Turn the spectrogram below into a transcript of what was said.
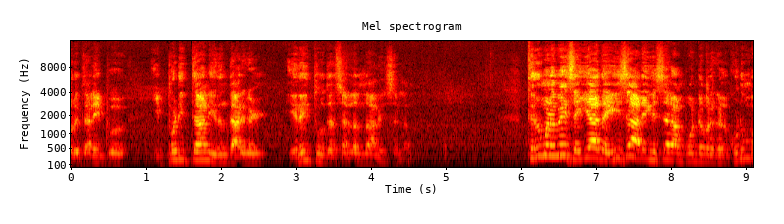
ஒரு தலைப்பு இப்படித்தான் இருந்தார்கள் இறை தூதர் சல்லல்லா அலைஹி திருமணமே செய்யாத ஈசா அலிஹிஸ்லாம் போன்றவர்கள் குடும்ப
